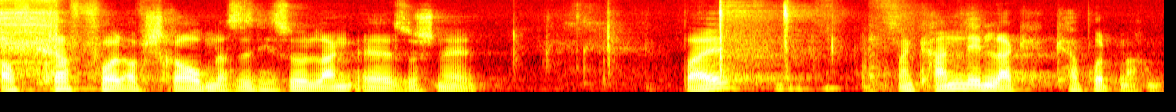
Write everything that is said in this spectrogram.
auf kraftvoll auf Schrauben. Das ist nicht so lang, äh, so schnell, weil man kann den Lack kaputt machen.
